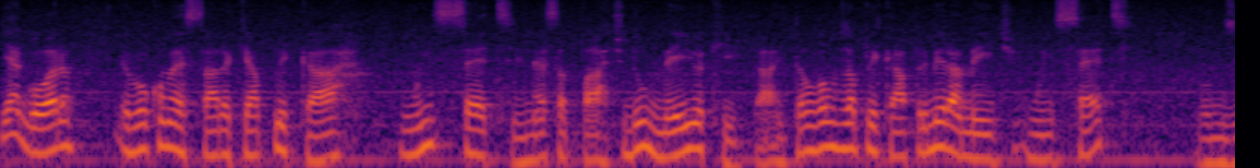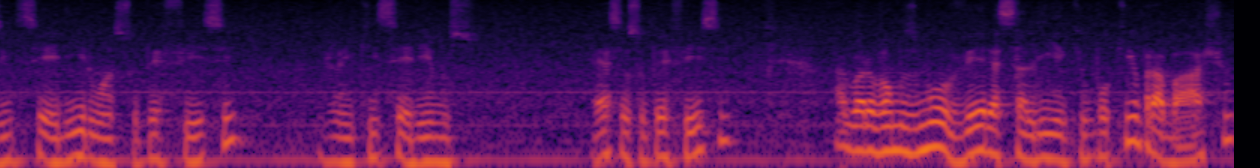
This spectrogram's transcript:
E agora eu vou começar aqui a aplicar um inset nessa parte do meio aqui. Tá? Então vamos aplicar primeiramente um inset, vamos inserir uma superfície, já que inserimos essa superfície. Agora vamos mover essa linha aqui um pouquinho para baixo,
